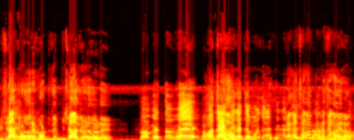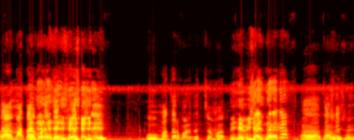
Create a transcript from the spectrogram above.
বিশাল জোরে জোরে খোট বিশাল জোরে জোরে। তবে তবে মজা এসে গেছে মজা এসে গেছে। মাথায় মাথায় পড়ে ও মাথার পরে দিচ্ছে আমার? হেভি সাইজ না কাকা হ্যাঁ দারুণ সাইজ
